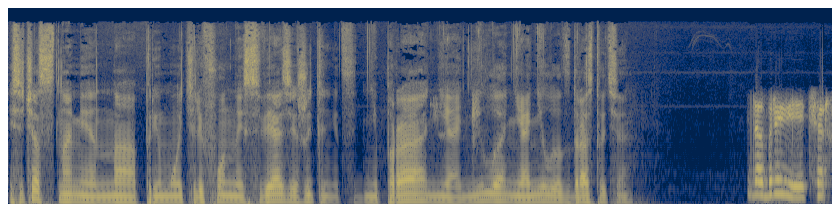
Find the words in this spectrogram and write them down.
И сейчас с нами на прямой телефонной связи жительница Днепра Неонила. Неонила, здравствуйте. Добрый вечер.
